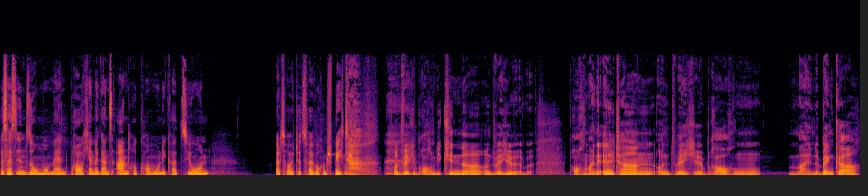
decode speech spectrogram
Das heißt, in so einem Moment brauche ich ja eine ganz andere Kommunikation als heute, zwei Wochen später. und welche brauchen die Kinder und welche brauchen meine Eltern und welche brauchen meine Banker.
